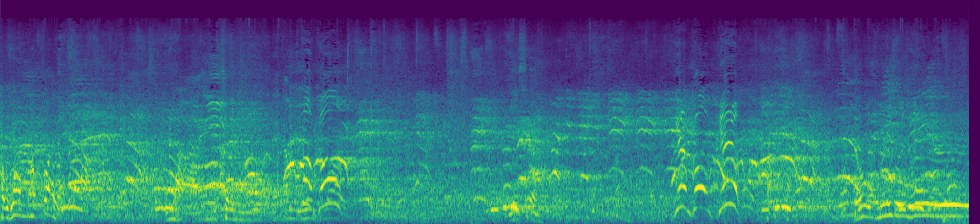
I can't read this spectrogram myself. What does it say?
I won my fight. Nah, I ain't telling you all that. I'm Come on, go! Yes, sir. Get him, go! Get him! Don't nigga word.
